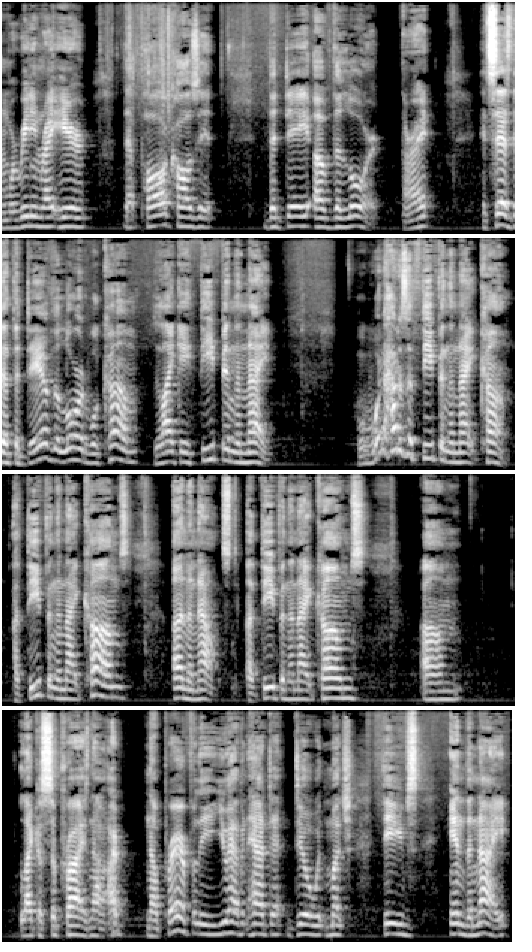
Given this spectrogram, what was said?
and we're reading right here that Paul calls it the day of the Lord. All right. It says that the day of the Lord will come like a thief in the night. what, how does a thief in the night come? A thief in the night comes unannounced. A thief in the night comes um, like a surprise. Now, I now prayerfully, you haven't had to deal with much thieves in the night,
